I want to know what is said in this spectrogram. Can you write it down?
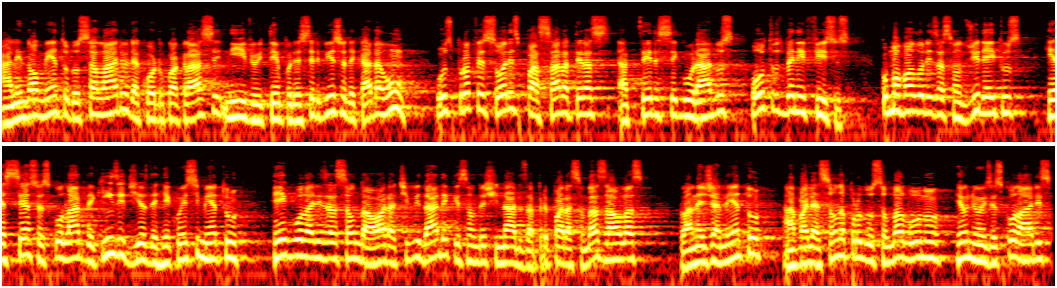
Além do aumento do salário, de acordo com a classe, nível e tempo de serviço de cada um, os professores passaram a ter, a ter segurados outros benefícios, como a valorização dos direitos, recesso escolar de 15 dias de reconhecimento, regularização da hora atividade que são destinadas à preparação das aulas, planejamento, avaliação da produção do aluno, reuniões escolares,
